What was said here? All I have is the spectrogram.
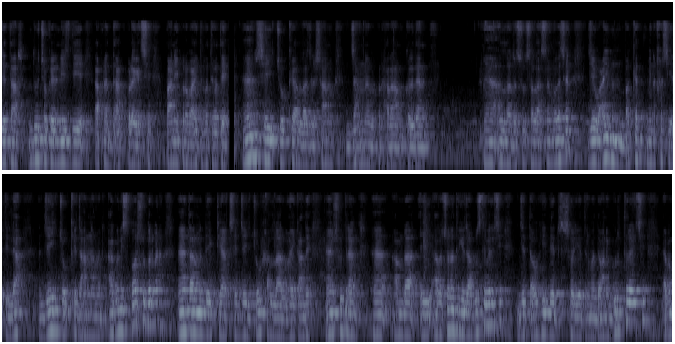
যে তার দু চোখের নিচ দিয়ে আপনার দাগ পড়ে গেছে। পানি প্রবাহিত হতে হতে হ্যাঁ সেই চোখকে আল্লাহ জাহান্নার উপর হারাম করে দেন। আল্লাহ রসুল সাল্লাহ আসলাম বলেছেন যে ওয়াইনুন বাকাত মিন খাসিয়াতিল্লাহ যেই চোখকে জাহান নামের আগুন স্পর্শ করবে না হ্যাঁ তার মধ্যে একটি আছে যেই চোখ আল্লাহর ভয় কাঁদে। হ্যাঁ সুতরাং হ্যাঁ আমরা এই আলোচনা থেকে যা বুঝতে পেরেছি যে তৌহিদের শরীয়তের মধ্যে অনেক গুরুত্ব রয়েছে এবং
